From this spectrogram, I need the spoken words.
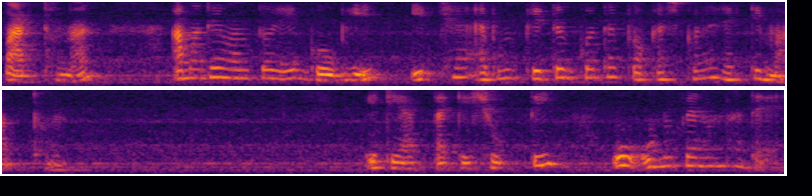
প্রার্থনা আমাদের অন্তরে গভীর ইচ্ছা এবং কৃতজ্ঞতা প্রকাশ করার একটি মাধ্যম। এটি আত্মাকে শক্তি ও অনুপ্রেরণা দেয়।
